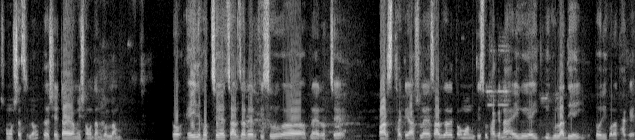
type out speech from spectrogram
সমস্যা ছিল, তো সেটাই আমি সমাধান করলাম। তো এই হচ্ছে চার্জারের কিছু আপনার হচ্ছে পার্টস থাকে। আসলে চার্জারে তেমন কিছু থাকে না, এই, এই- এইগুলা দিয়েই তৈরি করা থাকে।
